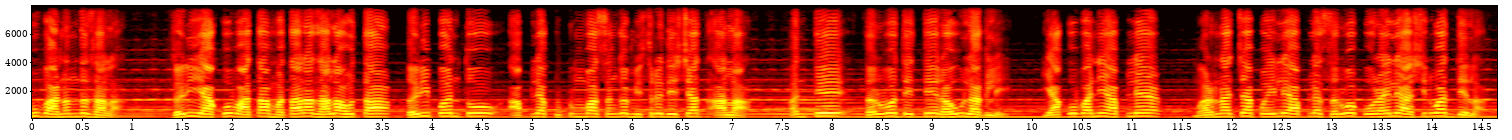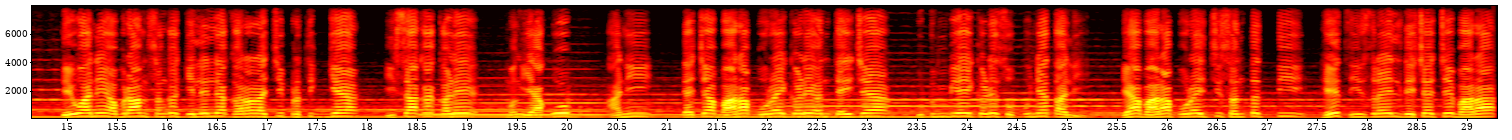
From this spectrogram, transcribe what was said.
खूप आनंद झाला. जरी याकोब आता मतारा झाला होता तरी पण तो आपल्या कुटुंबासंग मिश्र देशात आला. आणि ते सर्व तेथे राहू लागले. याकोबाने आपल्या मरणाच्या पहिले आपल्या सर्व पोरायले आशीर्वाद दिला. देवाने अब्राम संघ केलेल्या कराराची प्रतिज्ञा इसाकाकडे मग याकोब आणि त्याच्या बारा पोराईकडे आणि त्याच्या कुटुंबियाकडे सोपवण्यात आली. या बारा पोराईची संतती हेच इस्रायल देशाचे बारा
